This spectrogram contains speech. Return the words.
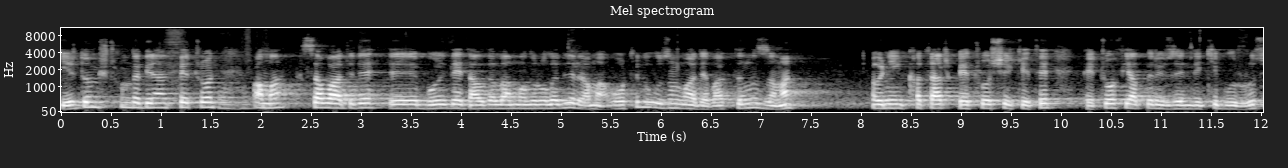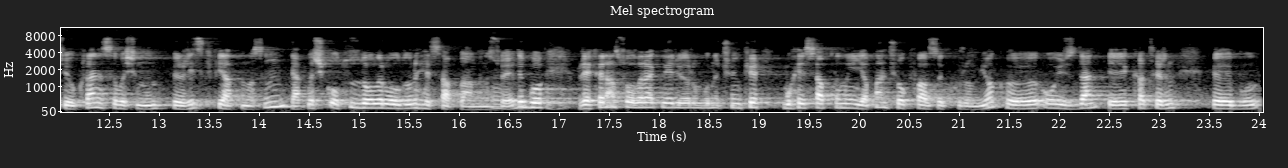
geri dönmüş durumda Brent petrol. Ama kısa vadede e, böyle dalgalanmalar olabilir ama orta ve uzun vade baktığımız zaman Örneğin Katar Petrol Şirketi petrol fiyatları üzerindeki bu Rusya-Ukrayna savaşının risk fiyatlamasının yaklaşık 30 dolar olduğunu hesaplandığını söyledi. Bu referans olarak veriyorum bunu çünkü bu hesaplamayı yapan çok fazla kurum yok. Ee, O yüzden e, Katar'ın e, bu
